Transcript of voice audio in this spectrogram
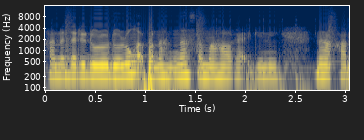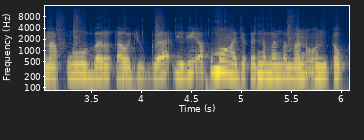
Karena dari dulu-dulu nggak pernah nggak sama hal kayak gini. Nah karena aku baru tahu juga jadi aku mau ngajakin teman-teman untuk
